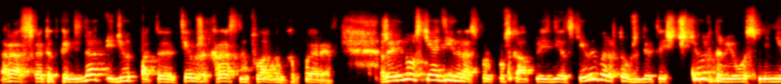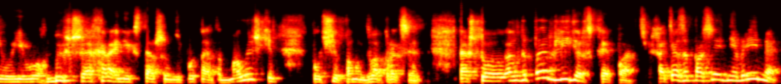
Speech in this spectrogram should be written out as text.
раз этот кандидат идет под э, тем же красным флагом КПРФ. Жириновский один раз пропускал президентские выборы, в том же 2004-м его сменил его бывший охранник старшим депутатом Малышкин, получил, по-моему, 2%. Так что ЛДПР – лидерская партия. Хотя за последнее время,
